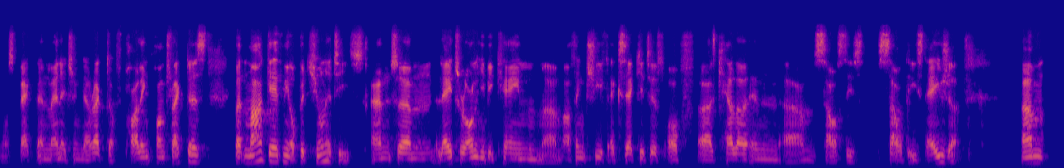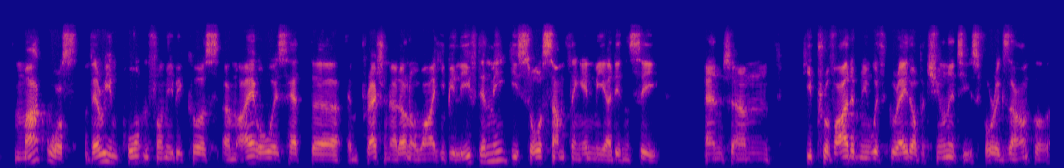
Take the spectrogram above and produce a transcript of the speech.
was back then managing director of piling contractors. But Mark gave me opportunities, and um, later on he became, um, I think, chief executive of uh, Keller in um, Southeast Southeast Asia. Um, Mark was very important for me because um, I always had the impression, I don't know why, he believed in me. He saw something in me I didn't see. And um, he provided me with great opportunities. For example,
